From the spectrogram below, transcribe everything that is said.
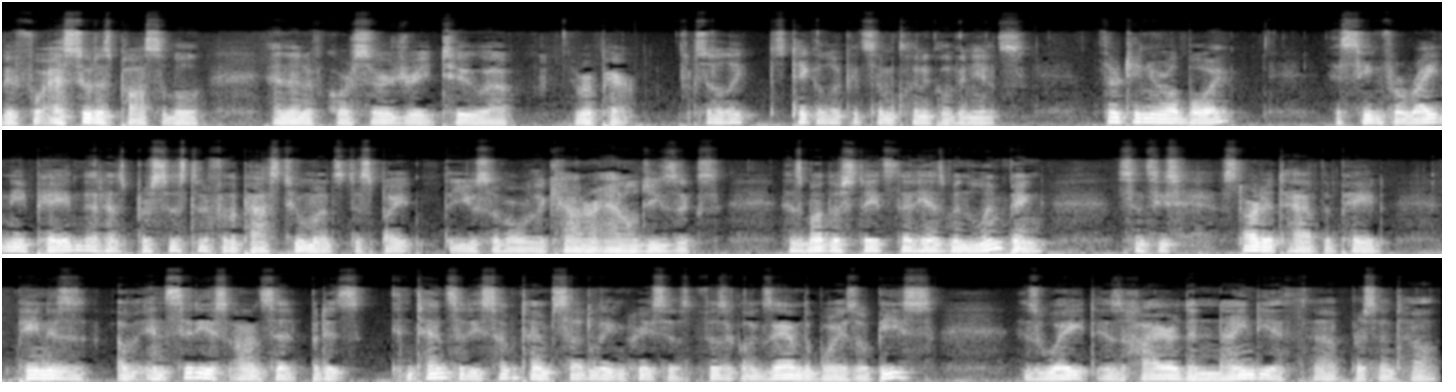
before, as soon as possible, and then of course surgery to uh, repair. So let's take a look at some clinical vignettes. 13 year old boy is seen for right knee pain that has persisted for the past two months despite the use of over the counter analgesics His mother states that he has been limping since he started to have the pain. Pain is of insidious onset, but its intensity sometimes subtly increases. Physical exam: the boy is obese. His weight is higher than 90th uh, percentile.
